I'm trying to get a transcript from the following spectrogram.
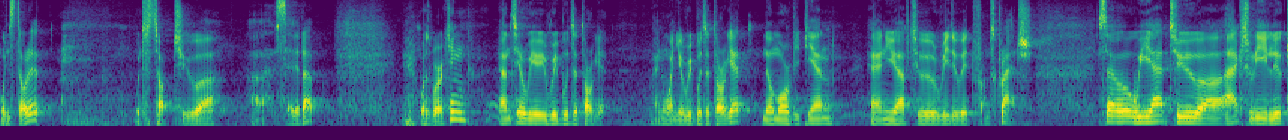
We install it. We just start to uh, uh, set it up. It was working until we reboot the target. And when you reboot the target, no more VPN, and you have to redo it from scratch. So we had to uh, actually look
